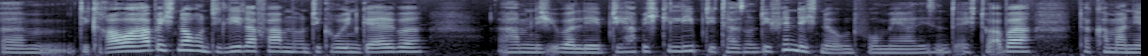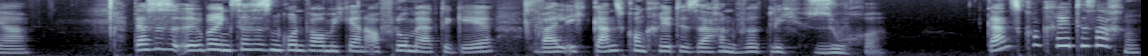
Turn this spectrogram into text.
ähm, die graue habe ich noch und die lilafarbene und die grün-gelbe haben nicht überlebt. Die habe ich geliebt, die Tassen, und die finde ich nirgendwo mehr. Die sind echt toll. Aber da kann man ja. Das ist äh, übrigens, das ist ein Grund, warum ich gerne auf Flohmärkte gehe, weil ich ganz konkrete Sachen wirklich suche. Ganz konkrete Sachen.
